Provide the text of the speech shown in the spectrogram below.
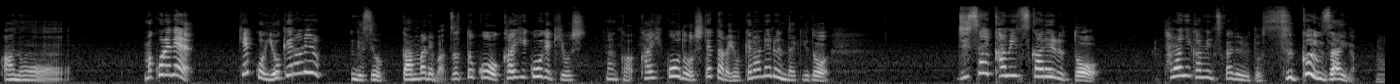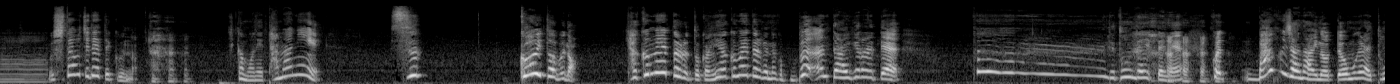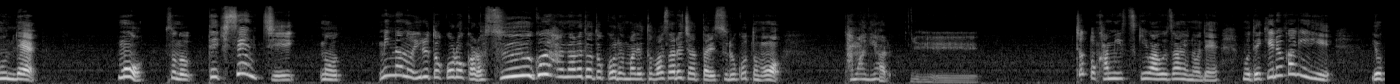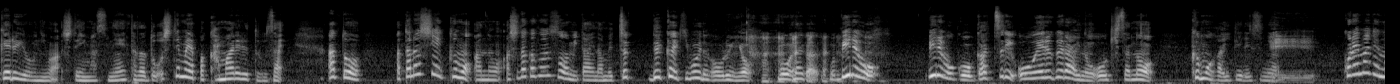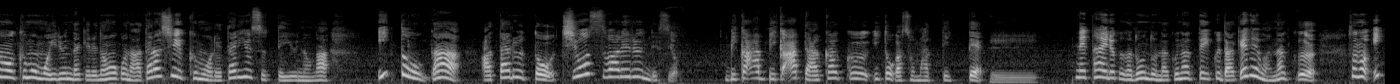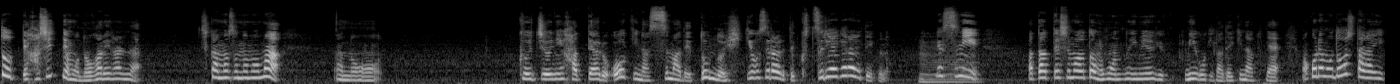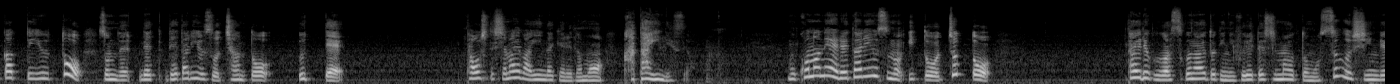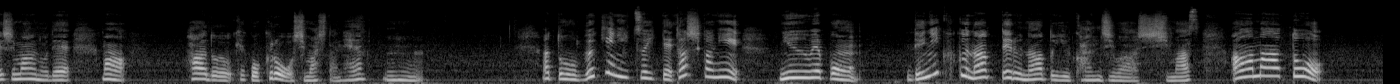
あのー、まあ、これね、結構避けられるんですよ。頑張れば。ずっとこう、回避攻撃をし、なんか、回避行動をしてたら避けられるんだけど、実際噛みつかれると、たまに噛みつかれると、すっごいうざいの。下打ち出てくんの。しかもね、たまに、すっごい飛ぶの。100メートルとか200メートルがなんかブーンって上げられて、プーンって飛んでいってね、これバグじゃないのって思うぐらい飛んで、もう、その敵戦地のみんなのいるところからすごい離れたところまで飛ばされちゃったりすることもたまにある。えー、ちょっと噛みつきはうざいので、もうできる限り避けるようにはしていますね。ただどうしてもやっぱ噛まれるとうざい。あと、新しい雲、あの、足高軍曹みたいなめっちゃでっかいキモいのがおるんよ。もうなんか、ビルを、ビルをこうがっつり覆えるぐらいの大きさの雲がいてですね。えー、これまでの雲もいるんだけれども、この新しい雲、レタリウスっていうのが、糸が当たると血を吸われるんですよ。ビカービカーって赤く糸が染まっていって、ね、体力がどんどんなくなっていくだけではなく、その糸って走っても逃れられない。しかもそのまま、あの、空中に張ってある大きな巣までどんどん引き寄せられてくつり上げられていくの。で、巣に当たってしまうともう本当に身動きができなくて、まあ、これもどうしたらいいかっていうと、そのレレタリウスをちゃんと打って、倒してしまえばいいんだけれども、硬いんですよ。もうこのね、レタリウスの糸、ちょっと、体力が少ない時に触れてしまうともうすぐ死んでしまうので、まあ、ハード結構苦労をしましたね。うん。あと、武器について確かにニューウェポン出にくくなってるなという感じはします。アーマーと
